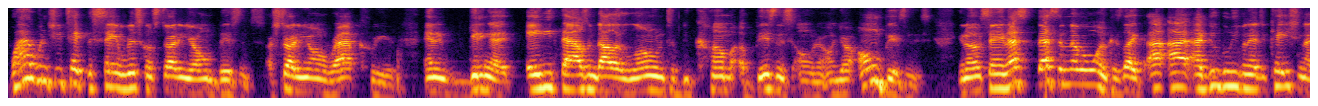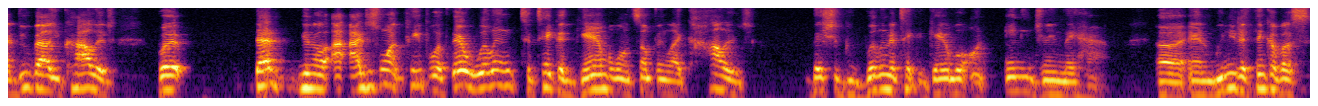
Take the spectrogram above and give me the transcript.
why wouldn't you take the same risk on starting your own business or starting your own rap career and getting a $80,000 loan to become a business owner on your own business? You know what I'm saying? That's that's the number one because like I, I, I do believe in education. I do value college, but that you know I, I just want people if they're willing to take a gamble on something like college, they should be willing to take a gamble on any dream they have. Uh, and we need to think of us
